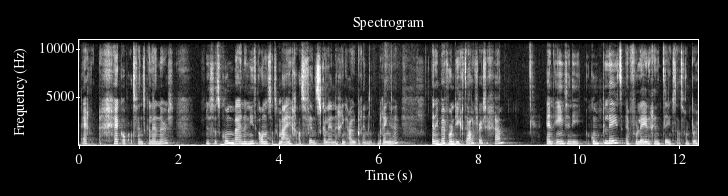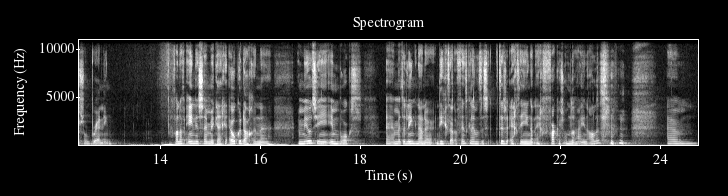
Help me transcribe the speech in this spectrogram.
Echt gek op adventskalenders. Dus het komt bijna niet anders dat ik mijn eigen adventskalender ging uitbrengen. En ik ben voor een digitale versie gegaan. En eentje die compleet en volledig in het teken staat van personal branding. Vanaf 1 december krijg je elke dag een, uh, een mailtje in je inbox uh, met een link naar de digitale adventskalender. Het is, het is echt en je kan echt vakjes omdraaien en alles. um,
